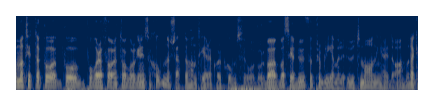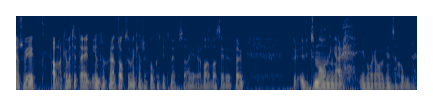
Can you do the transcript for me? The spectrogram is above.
Om man tittar på, på, på våra företag och organisationers sätt att hantera korruptionsfrågor. Vad, vad, ser du för problem eller utmaningar idag? Och där kanske vi, ja man kan väl titta internationellt också men kanske fokus lite mer på Sverige. Då. Vad, vad ser du för, för utmaningar i våra organisationer?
